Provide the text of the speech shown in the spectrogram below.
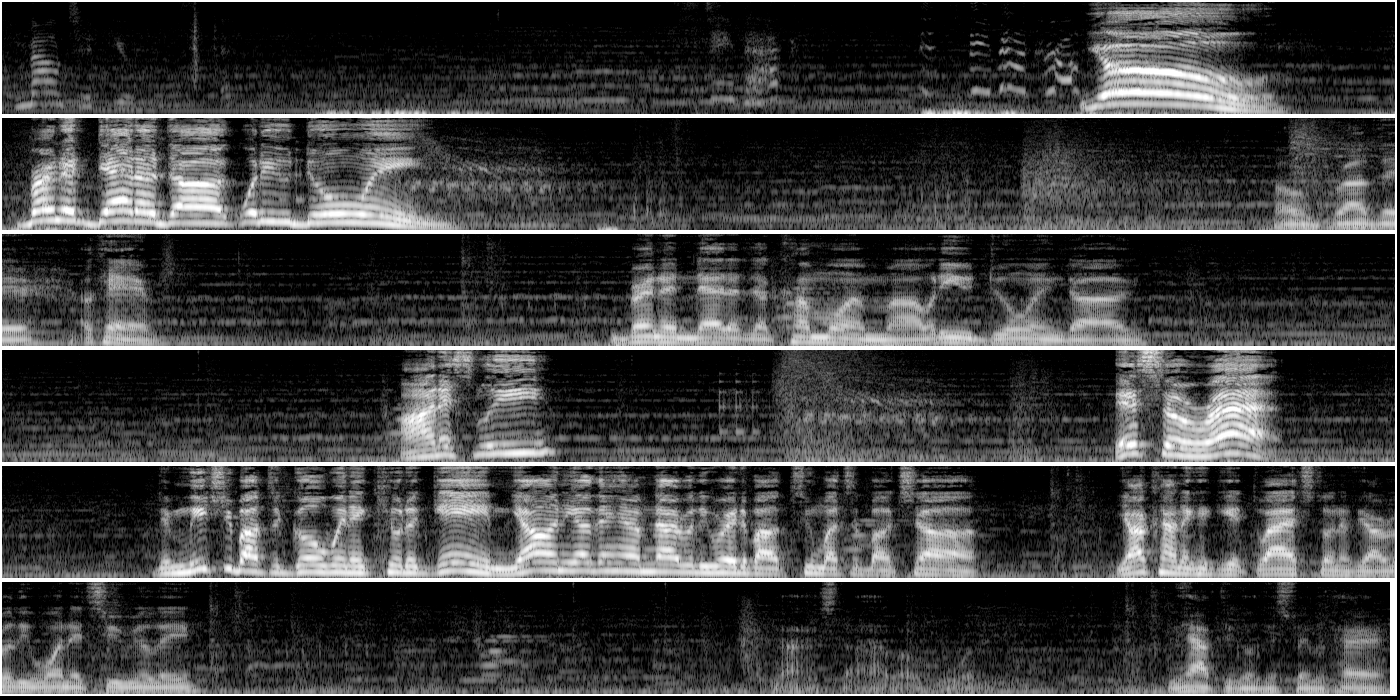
Mounted units. Stay back. Stay back, girl. Yo! Bernadetta, dog, what are you doing? Oh, brother. Okay. Bernadetta, come on, ma. What are you doing, dog? Honestly, it's a wrap. Dimitri about to go in and kill the game. Y'all, on the other hand, I'm not really worried about too much about y'all. Y'all kind of could get thrashed on if y'all really wanted to, really. Nah, stop. We have to go this way with her.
